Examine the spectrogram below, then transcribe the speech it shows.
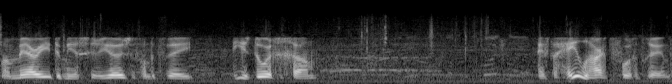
Maar Mary, de meer serieuze van de twee, die is doorgegaan. Heeft er heel hard voor getraind.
